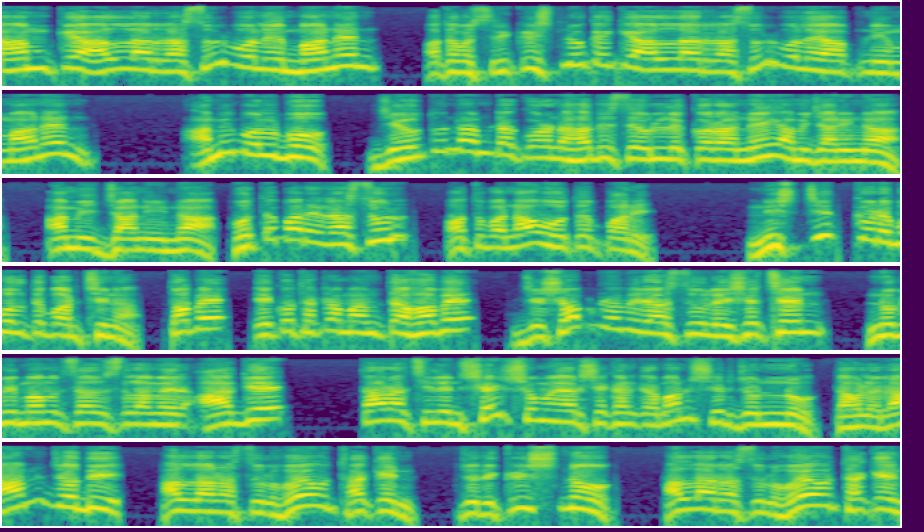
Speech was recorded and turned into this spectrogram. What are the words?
রামকে আল্লাহর রাসুল বলে মানেন, অথবা শ্রীকৃষ্ণকে কি আল্লাহর রাসুল বলে আপনি মানেন? আমি বলব, যেহেতু নামটা কোরআন হাদিসে উল্লেখ করা নেই, আমি জানি না, আমি জানি না। হতে পারে রাসুল, অথবা নাও হতে পারে। নিশ্চিত করে বলতে পারছি না। তবে এ কথাটা মানতে হবে, যে সব নবী রাসুল এসেছেন, নবী মোহাম্মদ সাল্লাহামের আগে, তারা ছিলেন সেই সময় আর সেখানকার মানুষের জন্য। তাহলে রাম যদি আল্লাহ রাসুল হয়েও থাকেন, যদি কৃষ্ণ আল্লাহ রাসুল হয়েও থাকেন,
